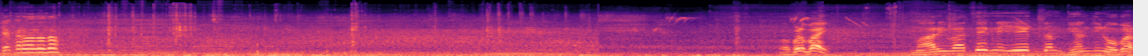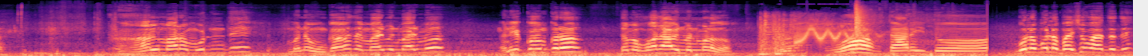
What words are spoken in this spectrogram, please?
ચેક કરવા દો તો ઓભળ ભાઈ મારી વાત છે કે ને એકદમ દઈને હોભળ હાલ મારો મૂડ નથી. મને ઊંઘ આવે છે મારી મને મારીમાં અને એક કામ કરો તમે હોદ આવીને મને મળો તો. ઓહ તારી તો બોલો બોલો ભાઈ શું વાત હતી?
